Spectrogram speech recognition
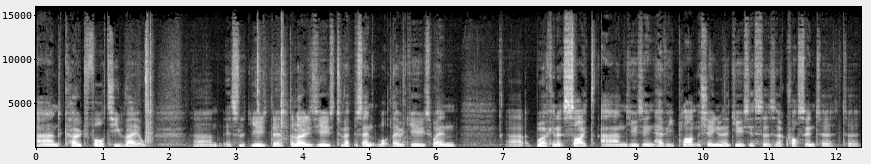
and code 40 rail. Um, it's used, the, the load is used to represent what they would use when uh, working at site and using heavy plant machinery. They'd use this as a crossing to, to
